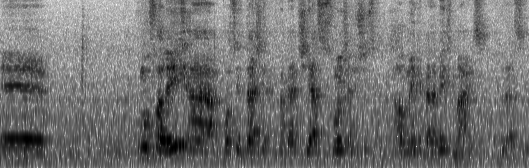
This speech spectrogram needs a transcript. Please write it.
é, como eu falei, a porcentagem, a quantidade de ações na justiça aumenta cada vez mais no Brasil.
